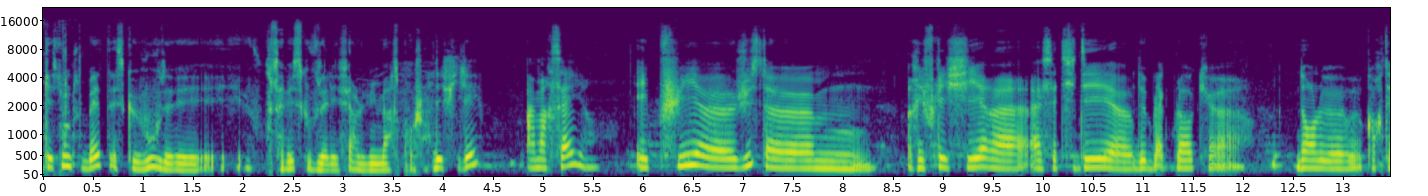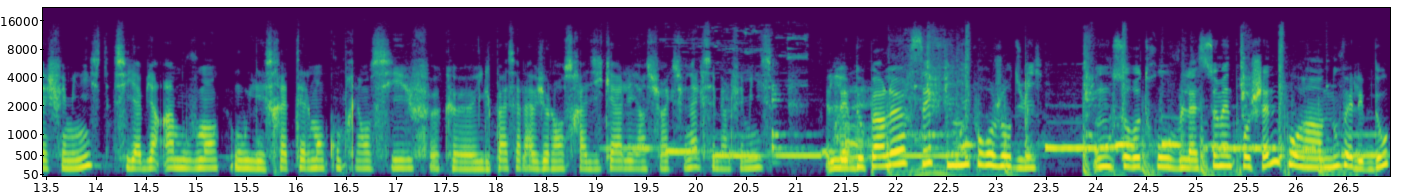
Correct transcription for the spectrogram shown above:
Question toute bête, est-ce que vous, vous, avez, vous savez ce que vous allez faire le 8 mars prochain? Défiler à Marseille et puis euh, juste euh, réfléchir à, à cette idée euh, de Black Bloc euh, dans le cortège féministe. S'il y a bien un mouvement où il serait tellement compréhensif qu'il passe à la violence radicale et insurrectionnelle, c'est bien le féminisme. L'hebdo-parleur, c'est fini pour aujourd'hui. On se retrouve la semaine prochaine pour un nouvel hebdo.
